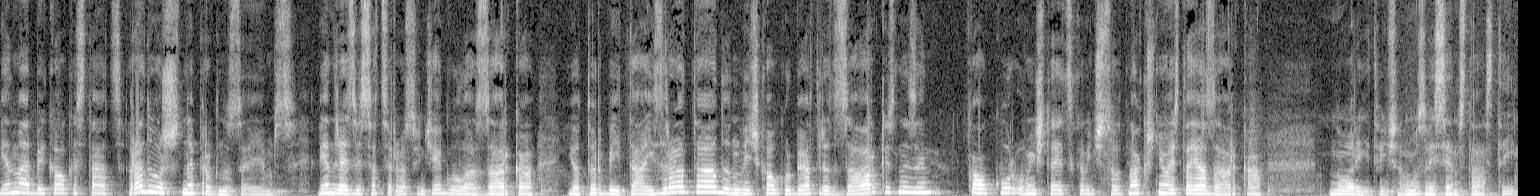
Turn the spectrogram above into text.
Vienmēr bija kaut kas tāds radošs, neprognozējams. Vienreiz es atceros, viņš iegulās zārkā, jo tur bija tā izrāda tāda, un viņš kaut kur bija atradzis zārku, es nezinu kaut kur, un viņš teica, ka viņš sot nakšņojas tajā zārkā. No rīta viņš mums visiem stāstīja.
